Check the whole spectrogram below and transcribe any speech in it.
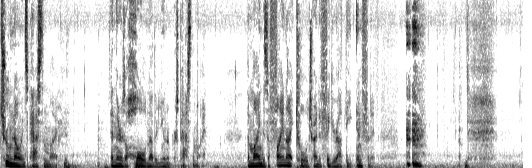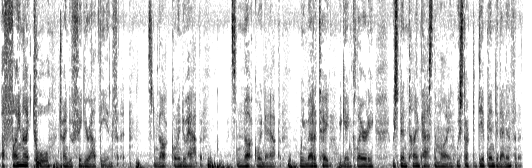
True knowing's past the mind. And there's a whole nother universe past the mind. The mind is a finite tool trying to figure out the infinite. a finite tool trying to figure out the infinite. It's not going to happen. It's not going to happen. We meditate, we gain clarity, we spend time past the mind, we start to dip into that infinite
